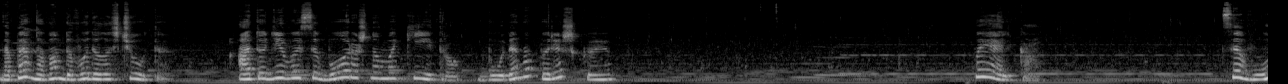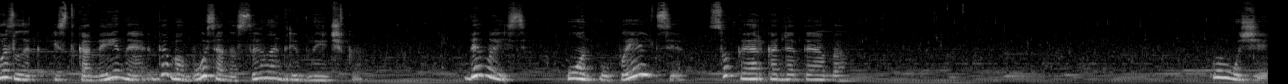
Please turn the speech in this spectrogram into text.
Напевно, вам доводилось чути. А тоді виси борошно макітру, буде на пиріжки. Пелька. Це вузлик із тканини, де бабуся носила дрібнички. Дивись, он у пельці цукерка для тебе. Кужіль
